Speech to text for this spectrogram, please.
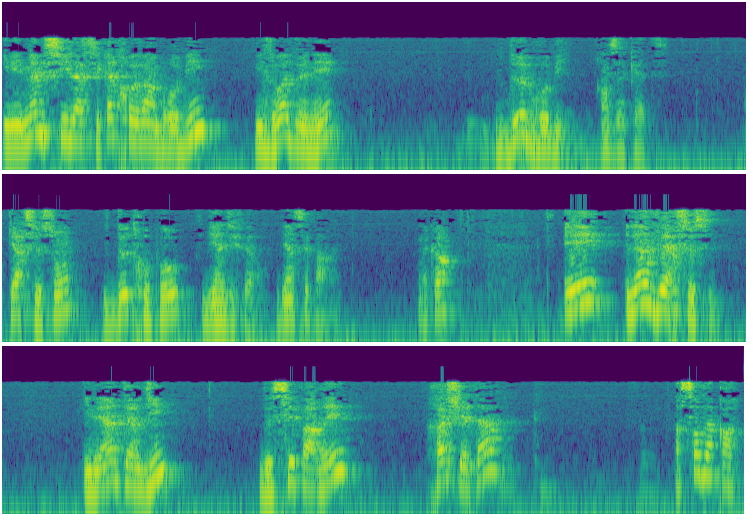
il, même s'il a ses 80 brebis, il doit donner deux brebis en zakat. Car ce sont deux troupeaux bien différents, bien séparés. D'accord? Et l'inverse aussi. Il est interdit de séparer khashyata as-sadaqa.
